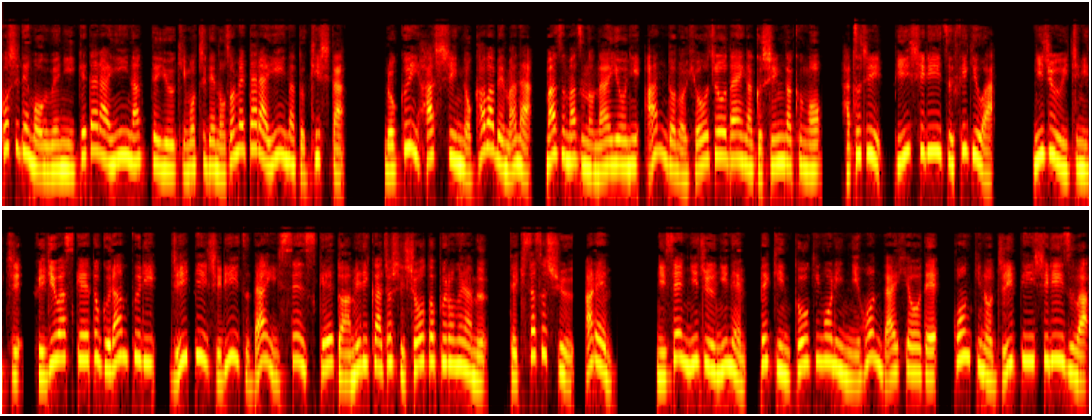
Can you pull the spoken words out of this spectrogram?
少しでも上に行けたらいいなっていう気持ちで臨めたらいいなと期した。6位発進の川辺真奈、まずまずの内容に安堵の表情大学進学後、初 GP シリーズフィギュア、21日、フィギュアスケートグランプリ GP シリーズ第1戦スケートアメリカ女子ショートプログラム、テキサス州アレン。2022年北京冬季五輪日本代表で今季の GP シリーズは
